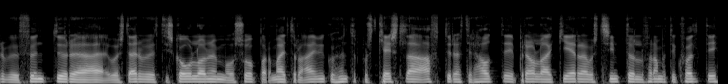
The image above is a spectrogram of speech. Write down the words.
erfið fundur eða þú veist, erfið í skólanum og svo bara mætur á æfingu 100% keisla aftur eftir háti, brjála að gera símtölu fram eftir kvöldi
